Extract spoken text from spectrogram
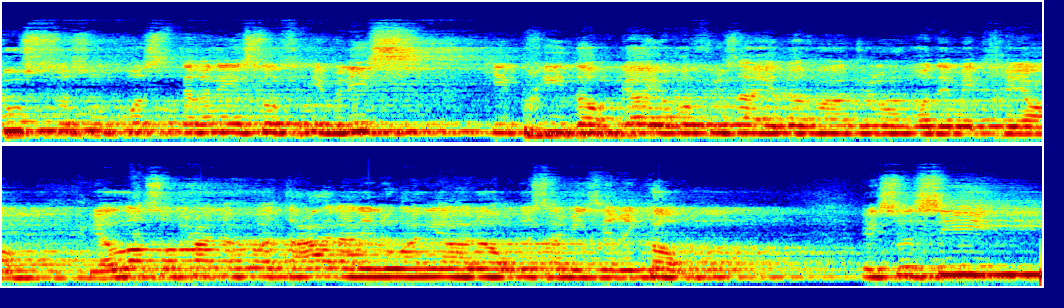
Tous se sont prosternés sauf Iblis qui prit d'orgueil, refusa et devint du nombre des mécréants. Et Allah subhanahu wa ta'ala l'éloigna alors de sa miséricorde. Et ceci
